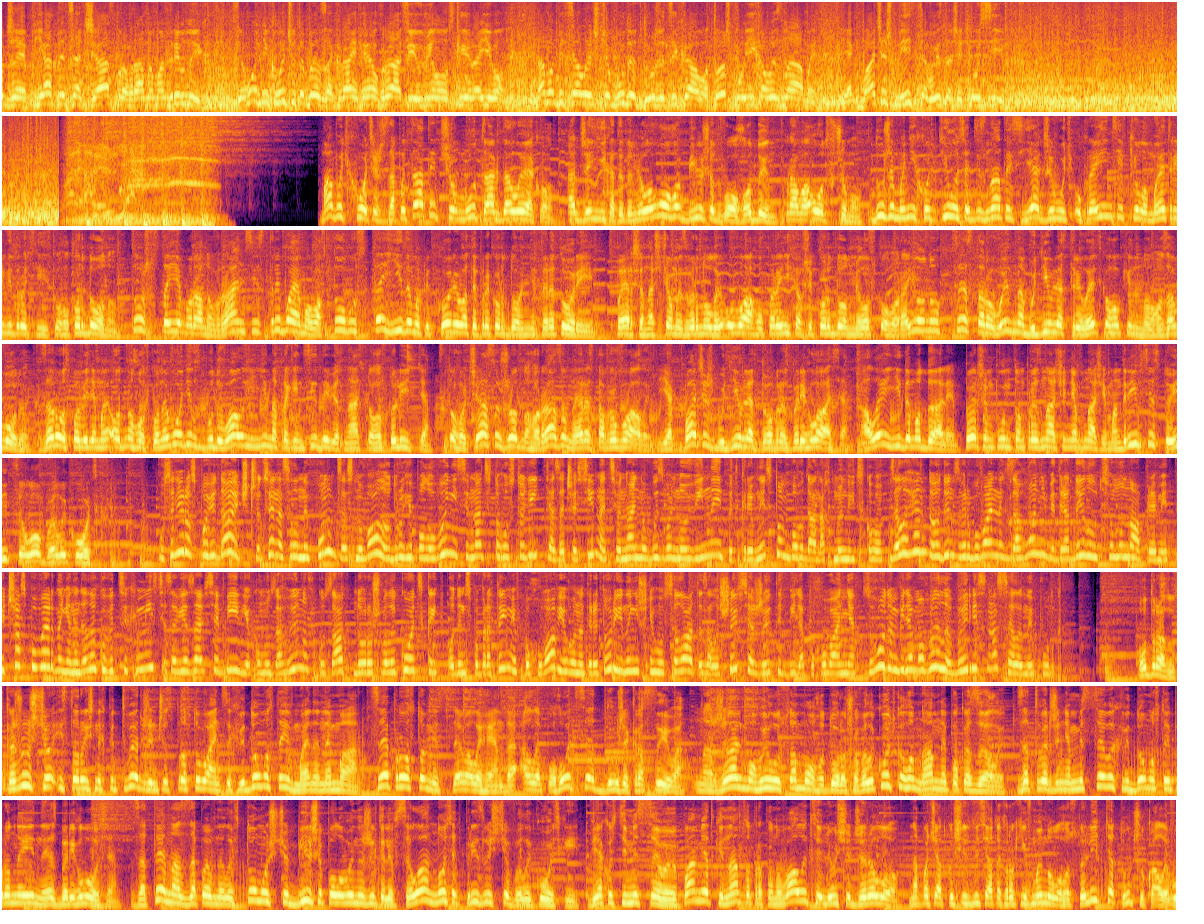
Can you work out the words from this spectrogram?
Отже, п'ятниця, час програми Мандрівник. Сьогодні кличу тебе за край географії в Міловський район. Нам обіцяли, що буде дуже цікаво, тож поїхали з нами. Як бачиш, місця вистачить усім. Мабуть, хочеш запитати, чому так далеко? Адже їхати до Мілового більше двох годин. Справа от в чому. Дуже мені хотілося дізнатись, як живуть українці в кілометрі від російського кордону. Тож встаємо рано вранці, стрибаємо в автобус та їдемо підкорювати прикордонні території. Перше, на що ми звернули увагу, переїхавши кордон Міловського району, це старовинна будівля стрілецького кінного заводу. За розповідями одного з коневодів, збудували її наприкінці 19 століття. З того часу жодного разу не реставрували. Як бачиш, будівля добре зберіглася. Але їдемо далі. Першим пунктом призначення в нашій мандрівці стоїть село Великоцьк. У селі розповідають, що цей населений пункт заснували у другій половині 17 століття за часів національно-визвольної війни під керівництвом Богдана Хмельницького. За легендою, один з вербувальних загонів відрядили у цьому напрямі. Під час повернення недалеко від цих місць зав'язався бій, в якому загинув козак Дорош Великоцький. Один з побратимів поховав його на території нинішнього села та залишився жити біля поховання. Згодом біля могили виріс населений пункт. Одразу скажу, що історичних підтверджень чи спростувань цих відомостей в мене нема. Це просто місцева легенда, але погодься дуже красива. На жаль, могилу самого Дороша Великоцького нам не показали. За твердженням місцевих відомостей про неї не зберіглося. Зате нас запевнили в тому, що більше половини жителів села носять прізвище Великоцький. В якості місцевої пам'ятки нам запропонували цілюще джерело. На початку 60-х років минулого століття тут шукали вугілля.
